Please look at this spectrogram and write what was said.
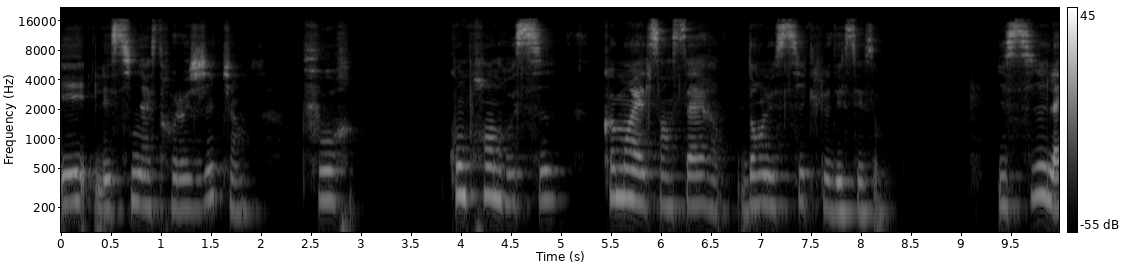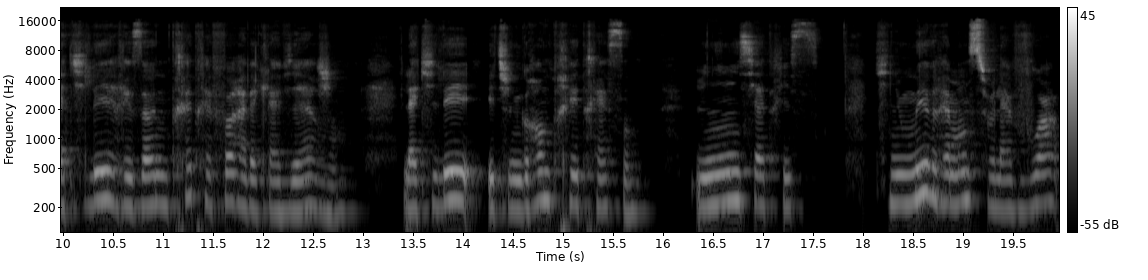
et les signes astrologiques pour comprendre aussi comment elles s'insèrent dans le cycle des saisons. Ici, l'Aquilée résonne très très fort avec la Vierge. L'Aquilée est une grande prêtresse, une initiatrice, qui nous met vraiment sur la voie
